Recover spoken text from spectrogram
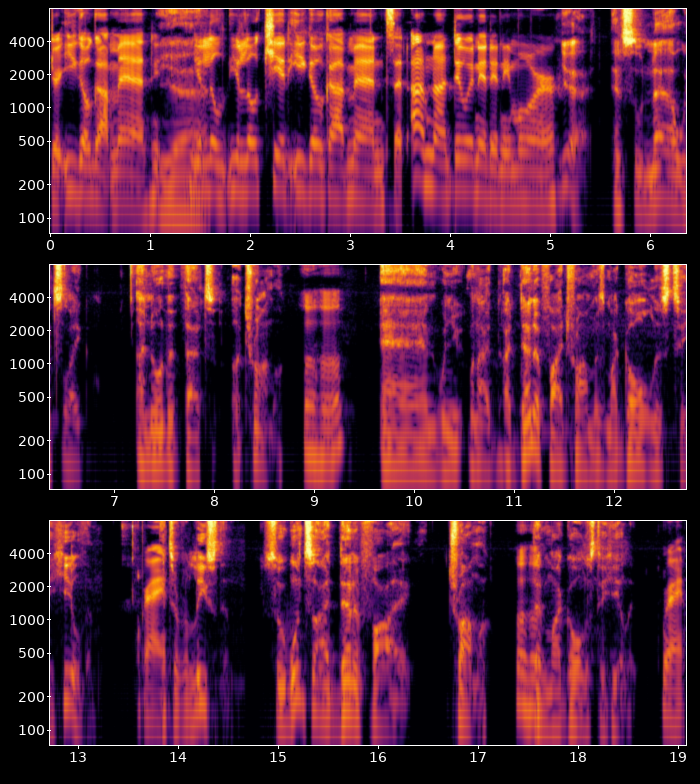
Your ego got mad. Yeah, your little your little kid ego got mad and said, "I'm not doing it anymore." Yeah, and so now it's like I know that that's a trauma. Mm-hmm. And when you when I identify traumas, my goal is to heal them, right, and to release them. So once I identify trauma, mm-hmm. then my goal is to heal it, right.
